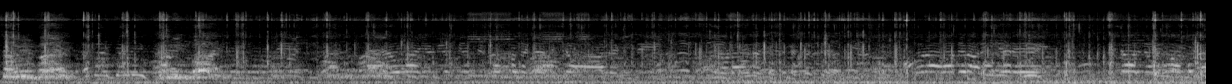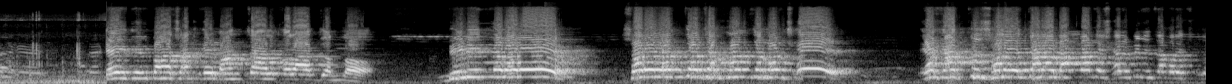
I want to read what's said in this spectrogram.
coming by, coming by, এই নির্বাচনকে বানচাল করার জন্য বিভিন্ন ভাবে ষড়যন্ত্র চক্রান্ত করছে একাত্তর সালে যারা বাংলাদেশের বিরোধিতা করেছিল,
